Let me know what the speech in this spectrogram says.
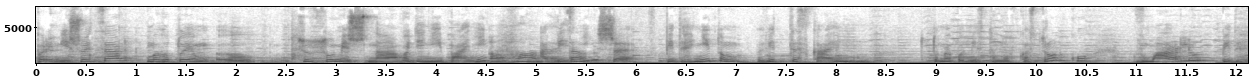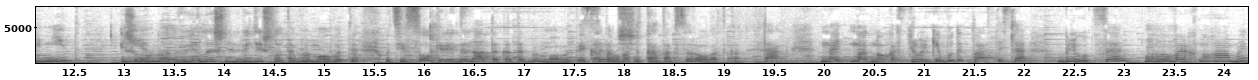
перемішуються. Ми готуємо цю суміш на водяній бані, Ага, а навіть так. пізніше під гнітом відтискаємо. Мгм. Тобто ми помістимо в каструльку, в марлю, під гніт. І щоб воно лишнє відійшло, так би мовити, оці соки, рідина така, так би мовити, яка там ще Сироватка. так, так, сироватка. Так, на, на дно кастрюльки буде кластися блюдце е, Мгм. верх ногами.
